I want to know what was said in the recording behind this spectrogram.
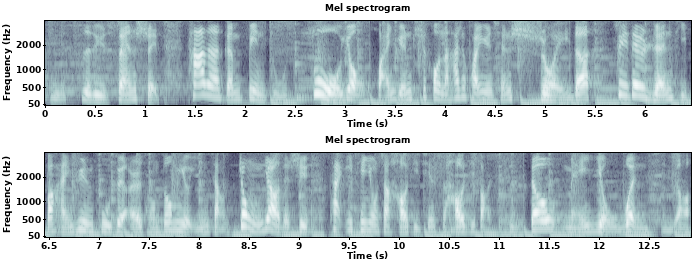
解次氯酸水，它呢跟病毒作用还原之后呢，它是还原成水的，所以对人体，包含孕妇、对儿童都没有影响。重要的是，它一天用上好几千次、好几百次都没有问题哦。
